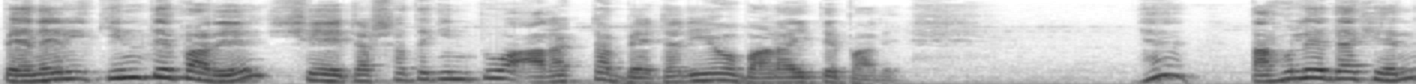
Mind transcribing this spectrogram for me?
প্যানেল কিনতে পারে, সে এটার সাথে কিন্তু আর একটা ব্যাটারিও বাড়াইতে পারে। হ্যাঁ? তাহলে দেখেন,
